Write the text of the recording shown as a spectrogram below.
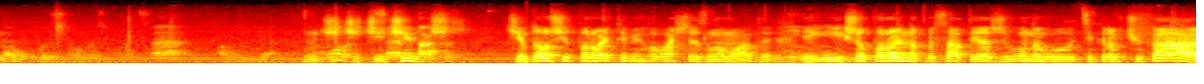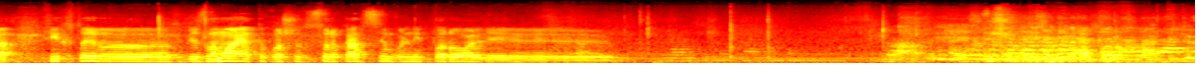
не описувалось про це, але є. Ну, Тому чи- чи- чи- також Чим довший пароль, тим його важче зламати. Ні. І, якщо пароль написати, я живу на вулиці Кравчука, фіг хто його зламає, того що 40 символьний пароль. е, А якщо бере брати?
